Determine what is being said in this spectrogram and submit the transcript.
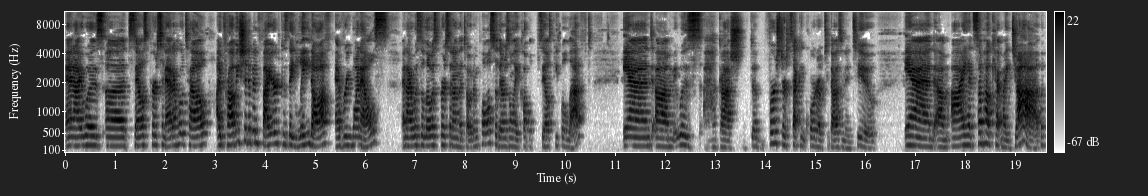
And I was a salesperson at a hotel. I probably should have been fired because they laid off everyone else and I was the lowest person on the totem pole. So there was only a couple salespeople left. And um, it was, oh gosh, the first or second quarter of 2002. And um, I had somehow kept my job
